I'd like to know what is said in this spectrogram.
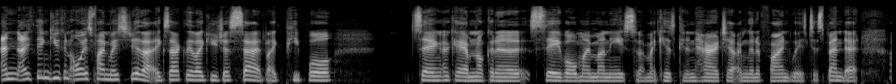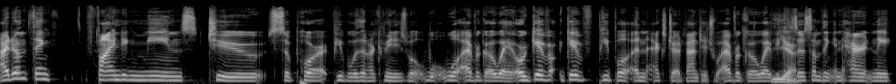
And I think you can always find ways to do that. Exactly like you just said. Like people saying, okay, I'm not going to save all my money so that my kids can inherit it. I'm going to find ways to spend it. I don't think finding means to support people within our communities will, will, will ever go away or give give people an extra advantage will ever go away because Yeah. there's something inherently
